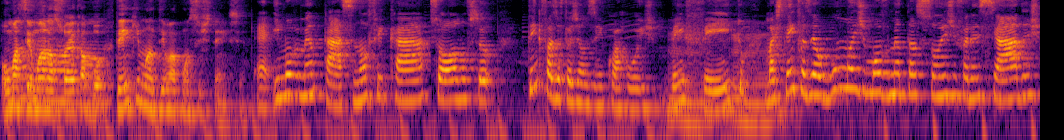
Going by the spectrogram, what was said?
Ou uma Não, semana só e acabou. Tem que manter uma consistência. É, e movimentar, se não ficar só no seu. Tem que fazer o feijãozinho com arroz bem Uhum, feito, uhum. mas tem que fazer algumas movimentações diferenciadas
